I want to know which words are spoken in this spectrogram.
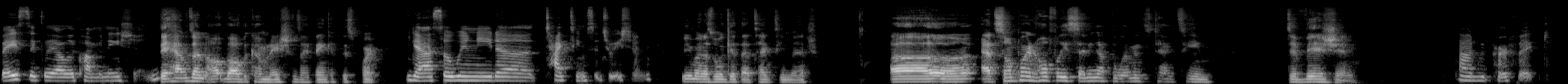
basically all the combinations. They have done all, all the combinations, I think, at this point. yeah, so we need a tag team situation. We might as well get that tag team match. Uh, at some point, hopefully, setting up the women's tag team division. That would be perfect.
